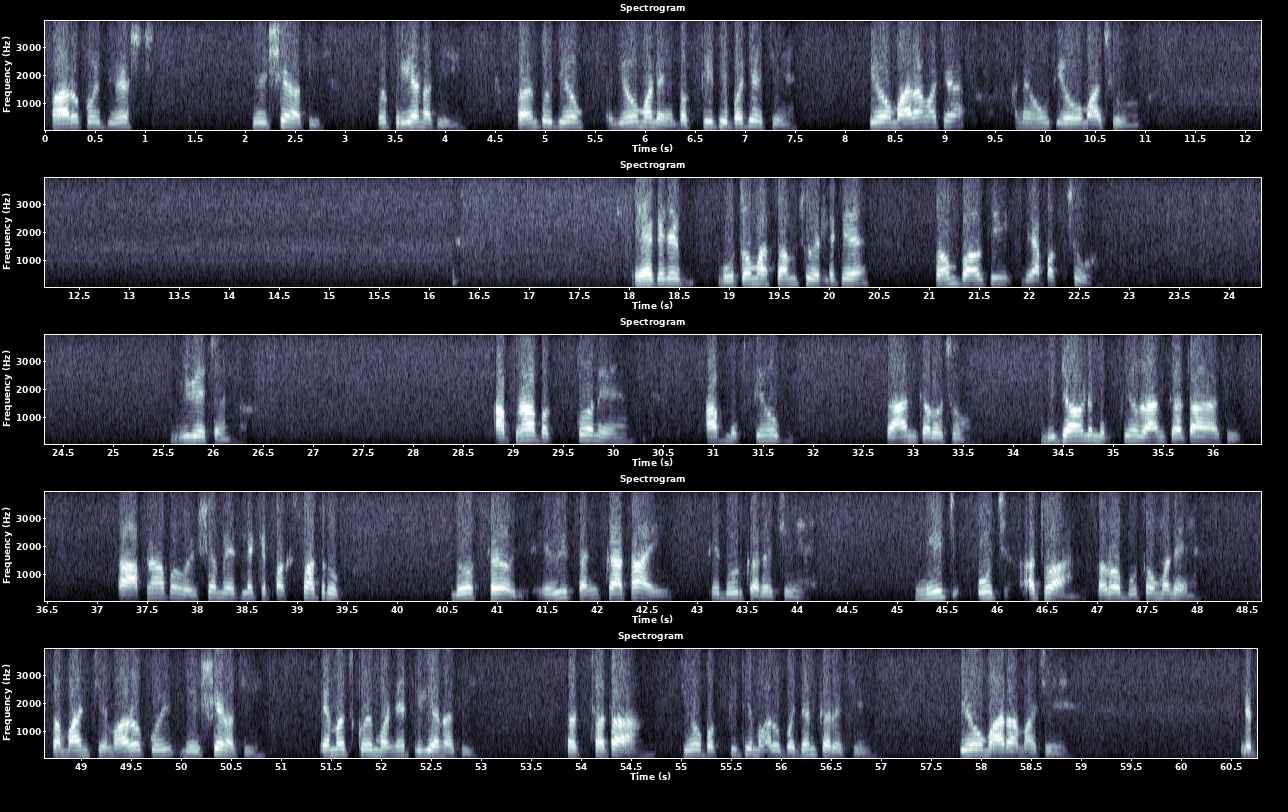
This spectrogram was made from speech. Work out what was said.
મારો કોઈ દ્વેષ, દ્વેષ્ય નથી, કોઈ પ્રિય નથી. પરંતુ જેઓ જેઓ મને ભક્તિથી ભજે છે, તેઓ મારામાં છે અને હું તેઓમાં છું. એ કે છે, ભૂતોમાં સમ છું એટલે કે સમભાવથી વ્યાપક છું. વિવેચન. આપણા ભક્તોને આપ મુક્તિનું દાન કરો છો. બીજાઓને મુક્તિનું દાન કરતા નથી. તો આપણા પર વૈષમ્ય એટલે કે પક્ષપાતરૂપ દોષ થયો એવી શંકા થાય તે દૂર કરે છે. નીચ, ઉચ્ચ અથવા સર્વભૂતો મને સમાન છે. મારો કોઈ દેશ્ય નથી, તેમજ કોઈ મને પ્રિય નથી. છતાં, જેઓ ભક્તિથી મારું ભજન કરે છે, તેઓ મારામાં છે. એટલે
